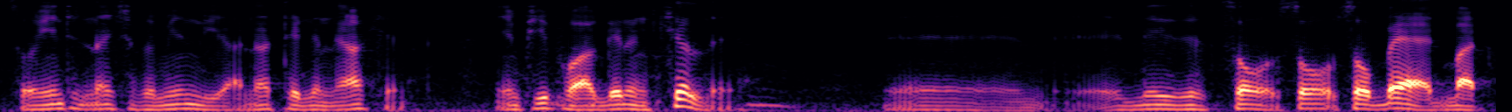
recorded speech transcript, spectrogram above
So international community are not taking action, and people are getting killed there. And it is so so so bad. But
